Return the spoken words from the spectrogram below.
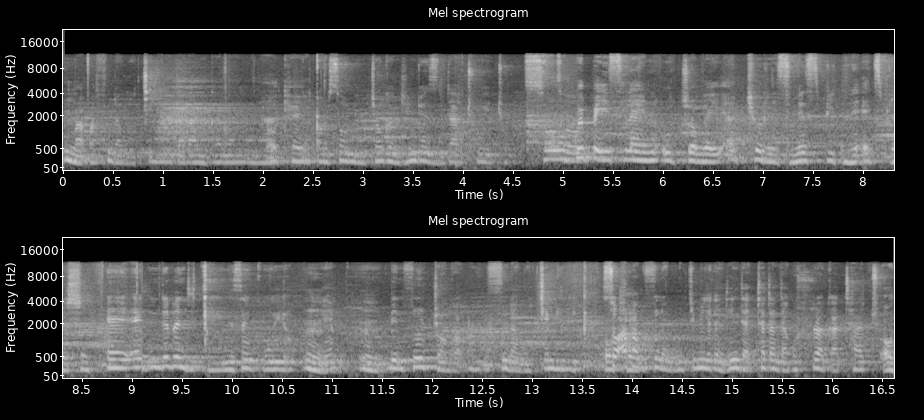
mm. uba bafunda ngotyilika abangakananaqiniso ndijonga nje into ezintathu wethu so kwi-baseline ujonga i-accuracy ne-speed ne-expression um eh, eh, into ebendigxininise kuyo bendifuna ujonga ufunda ngotyibilika so apha kufunda ngotyibilika ndindathatha ndakuhlula kathathu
